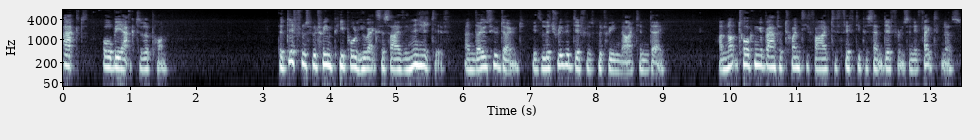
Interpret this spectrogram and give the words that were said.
Act or be acted upon. The difference between people who exercise initiative and those who don't is literally the difference between night and day. I'm not talking about a 25 to 50% difference in effectiveness,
